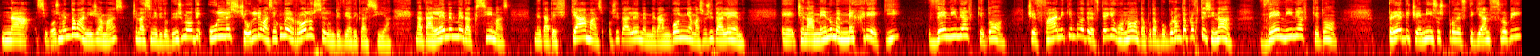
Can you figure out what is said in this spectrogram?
να σηκώσουμε τα μανίκια μας και να συνειδητοποιήσουμε ότι όλες και όλοι μας έχουμε ρόλο σε αυτή τη διαδικασία. Να τα λέμε μεταξύ μας, με τα παιδιά μας, όσοι τα λέμε, με τα αγκόνια μας, όσοι τα λένε, ε, και να μένουμε μέχρι εκεί δεν είναι αρκετό. Και φάνηκε από τα τελευταία γεγονότα, από τα μπογκρόμ τα προχτεσινά. Δεν είναι αρκετό. Πρέπει και εμείς ως προοδευτικοί άνθρωποι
